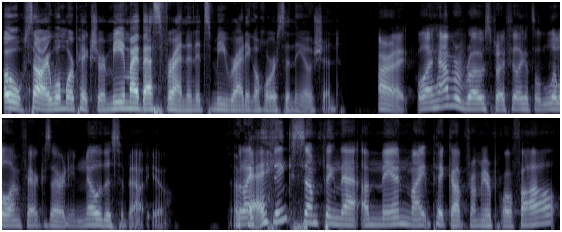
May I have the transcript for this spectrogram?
Oh, sorry, one more picture. Me and my best friend, and it's me riding a horse in the ocean. All right. Well, I have a roast, but I feel like it's a little unfair because I already know this about you. But I think something that a man might pick up from your profile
